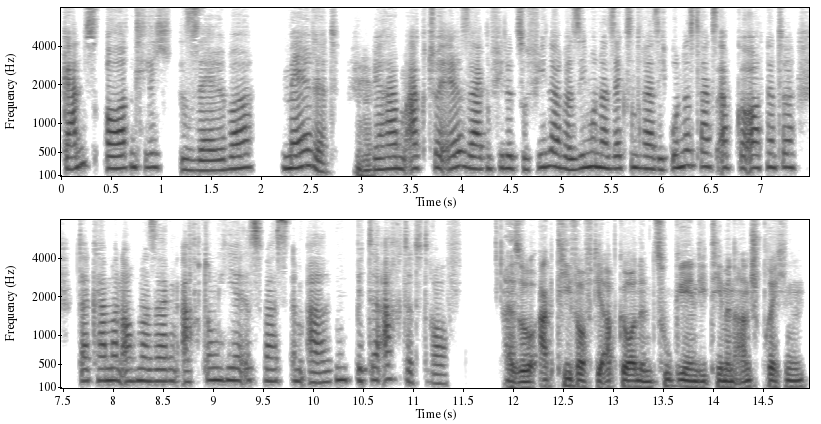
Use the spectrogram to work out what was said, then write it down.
ganz ordentlich selber meldet. Mhm. Wir haben aktuell, sagen viele zu viele, aber 736 Bundestagsabgeordnete. Da kann man auch mal sagen, Achtung, hier ist was im Argen, bitte achtet drauf. Also aktiv auf die Abgeordneten zugehen, die Themen ansprechen,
